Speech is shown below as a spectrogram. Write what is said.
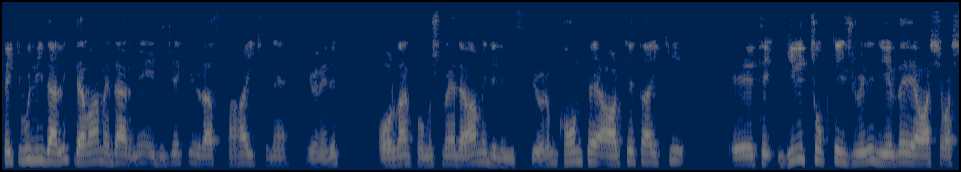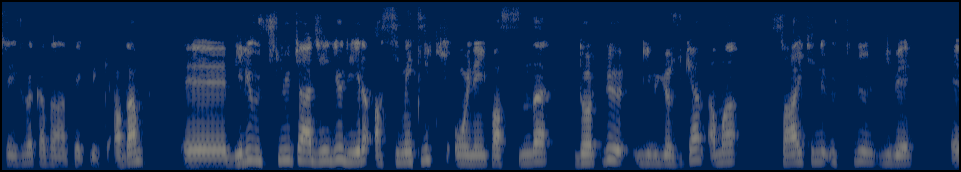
Peki bu liderlik devam eder mi? Edecek mi? Biraz saha içine yönelip oradan konuşmaya devam edelim istiyorum. Conte, Arteta iki e, te, biri çok tecrübeli, diğeri de yavaş yavaş tecrübe kazanan teknik adam. E, biri üçlüyü tercih ediyor, diğeri asimetrik oynayıp aslında dörtlü gibi gözüken ama saha içinde üçlü gibi e,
